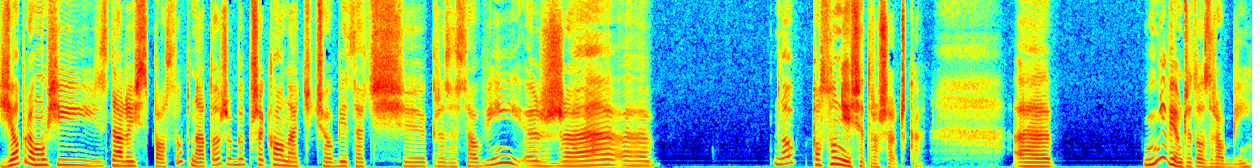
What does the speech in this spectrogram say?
Ziobro musi znaleźć sposób na to, żeby przekonać czy obiecać prezesowi, że e, no, posunie się troszeczkę. E, nie wiem, czy to zrobi.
